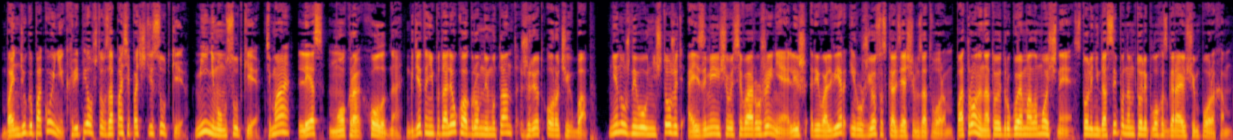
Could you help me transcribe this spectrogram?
Бандюга-покойник хрипел, что в запасе почти сутки. Минимум сутки. Тьма, лес, мокро, холодно. Где-то неподалеку огромный мутант жрет орочих баб. Мне нужно его уничтожить, а из имеющегося вооружения лишь револьвер и ружье со скользящим затвором. Патроны на то и другое маломощные, с то ли недосыпанным, то ли плохо сгорающим порохом.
